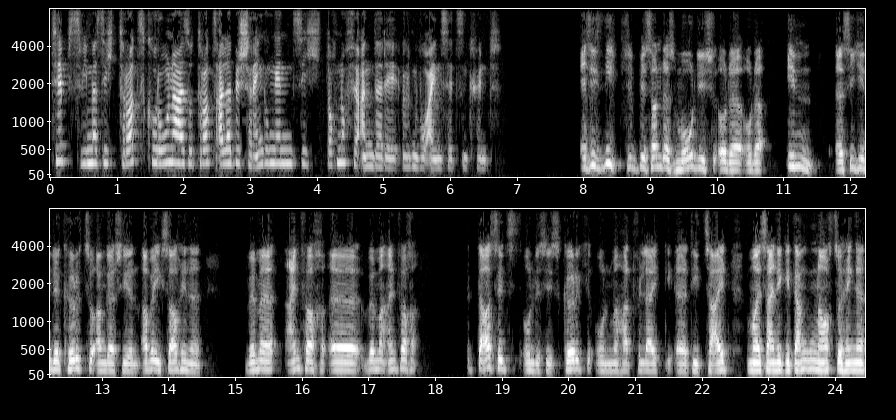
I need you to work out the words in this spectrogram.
Tipps, wie man sich trotz Corona, also trotz aller Beschränkungen, sich doch noch für andere irgendwo einsetzen könnte? Es ist nicht besonders modisch oder, oder in, äh, sich in der Kirche zu engagieren. Aber ich sage Ihnen, wenn man einfach, äh, wenn man einfach da sitzt und es ist Kirch und man hat vielleicht äh, die Zeit, mal seine Gedanken nachzuhängen,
